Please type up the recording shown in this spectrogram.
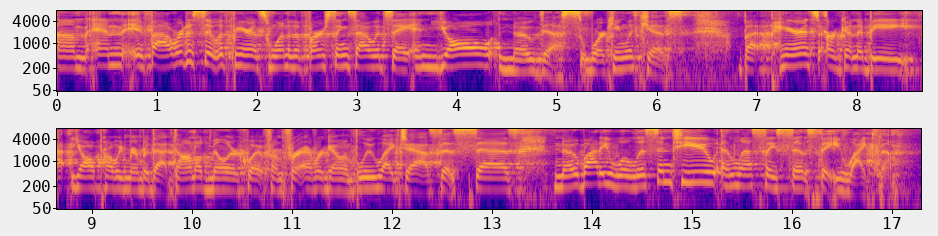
Um, and if I were to sit with parents, one of the first things I would say, and y'all know this working with kids, but parents are going to be, y'all probably remember that Donald Miller quote from Forever Going Blue Like Jazz that says, Nobody will listen to you unless they sense that you like them.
